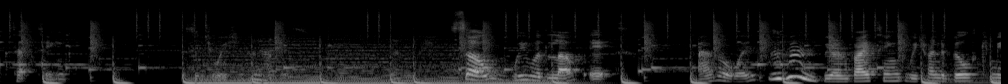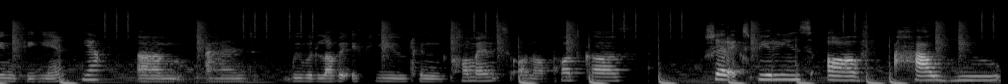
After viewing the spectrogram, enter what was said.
accepting the situation as Yeah. it is. So, we would love it, as always. Mm-hmm. We are inviting, we're trying to build community here. Yeah. Um, and we would love it if you can comment on our podcast. Share experience of how you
